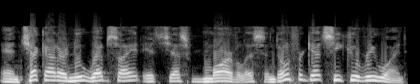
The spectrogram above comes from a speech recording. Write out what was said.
And check out our new website. It's just marvelous. And don't forget CQ Rewind.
